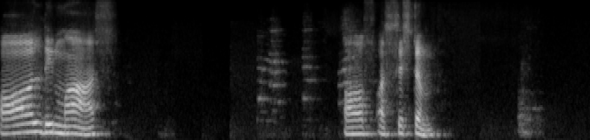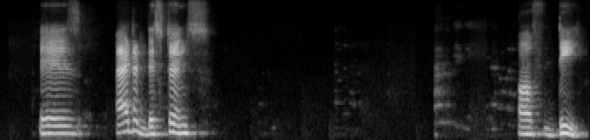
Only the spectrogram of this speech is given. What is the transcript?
all the mass of a system is at a distance of d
